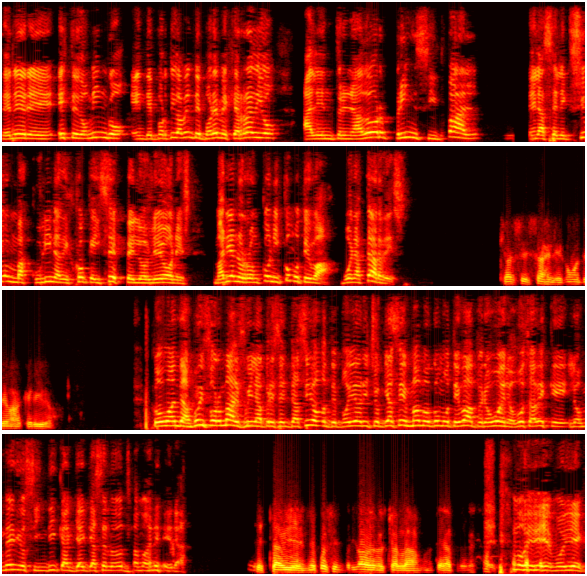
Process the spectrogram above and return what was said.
tener eh, este domingo en Deportivamente por MG Radio al entrenador principal de la selección masculina de hockey césped, los Leones. Mariano Ronconi, ¿cómo te va? Buenas tardes. ¿Qué haces, Ale? ¿Cómo te va, querido? ¿Cómo andás? Muy formal fui en la presentación, te podía haber dicho, ¿qué haces, mamo? ¿Cómo te va? Pero bueno, vos sabés que los medios indican que hay que hacerlo de otra manera. Está bien, después en privado nos charlamos, no. Muy bien, muy bien.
